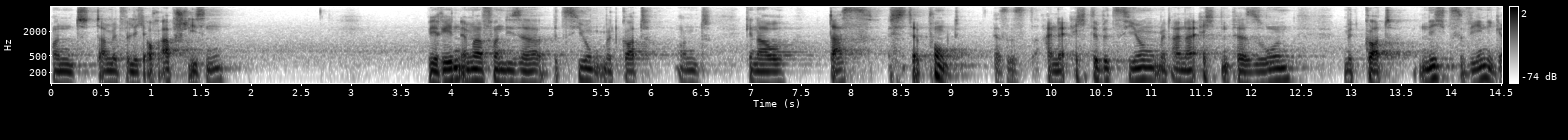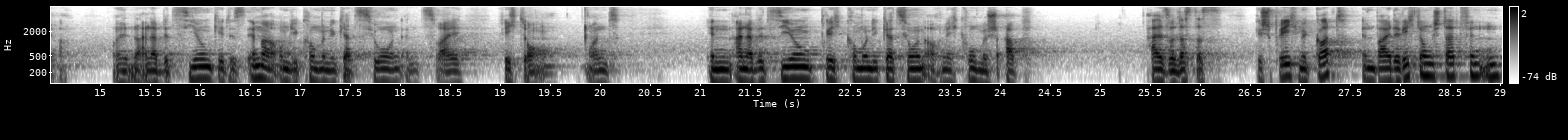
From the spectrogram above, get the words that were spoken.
Und damit will ich auch abschließen. Wir reden immer von dieser Beziehung mit Gott und genau das ist der Punkt. Es ist eine echte Beziehung mit einer echten Person, mit Gott, nichts weniger. Und in einer Beziehung geht es immer um die Kommunikation in zwei Richtungen. Und in einer Beziehung bricht Kommunikation auch nicht komisch ab. Also lass das Gespräch mit Gott in beide Richtungen stattfinden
